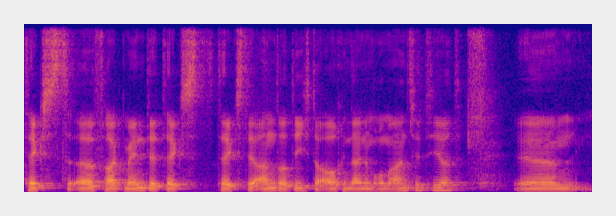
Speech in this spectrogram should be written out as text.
Textfragmente, Text, Texte anderer Dichter auch in deinem Roman zitiert. Ähm,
